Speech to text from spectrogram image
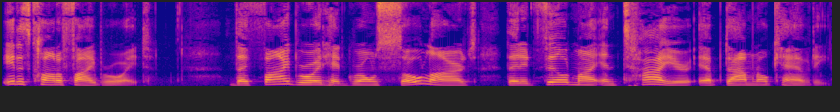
It is called a fibroid. The fibroid had grown so large that it filled my entire abdominal cavity.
